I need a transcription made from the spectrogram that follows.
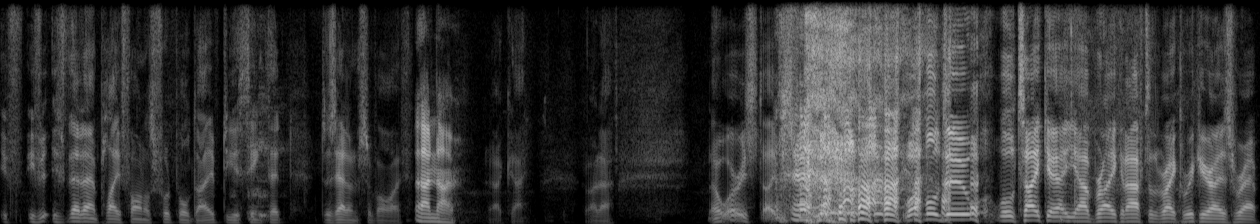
If, if if they don't play finals football, Dave, do you think that does Adam survive? Uh, no. Okay. Right. No worries, Dave. what we'll do, we'll take a uh, break, and after the break, Ricky Rose wrap.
